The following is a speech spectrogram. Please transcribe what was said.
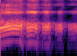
Oh.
